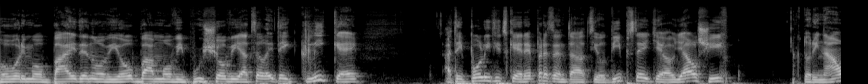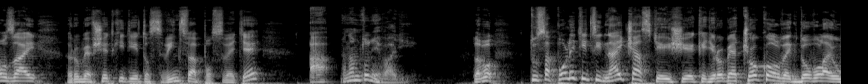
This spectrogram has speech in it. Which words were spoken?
hovorím o Bidenovi, Obamovi, Bushovi a celej tej klike a tej politickej reprezentácii, o Deep State a o ďalších, ktorí naozaj robia všetky tieto svinstva po svete a nám to nevadí. Lebo tu sa politici najčastejšie, keď robia čokoľvek, dovolajú,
